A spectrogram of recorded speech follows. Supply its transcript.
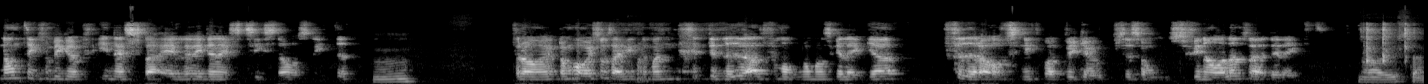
någonting som bygger upp i nästa eller i det näst sista avsnittet. Mm. För de, de har ju som sagt inte, men det blir allt för många om man ska lägga fyra avsnitt på att bygga upp säsongsfinalen så här direkt. Ja, just det.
